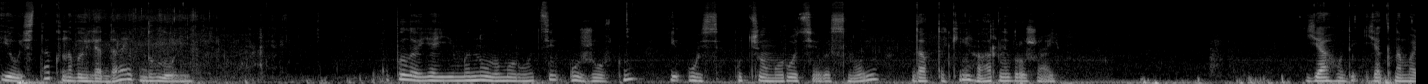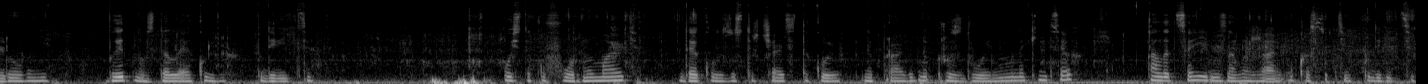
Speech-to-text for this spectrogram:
І ось так вона виглядає в долоні. Купила я її минулому році у жовтні, і ось у цьому році весною дав такий гарний врожай. Ягоди як намальовані, видно здалеку їх. Подивіться. Ось таку форму мають, деколи зустрічаються такою неправильно роздвоєними на кінцях, але це їй не заважає у красоті. Подивіться.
